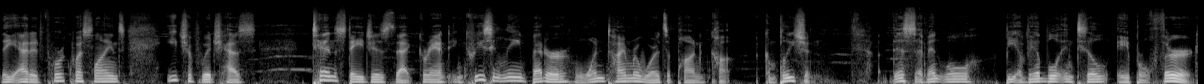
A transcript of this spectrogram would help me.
They added four quest lines, each of which has 10 stages that grant increasingly better one time rewards upon completion. This event will be available until April 3rd.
